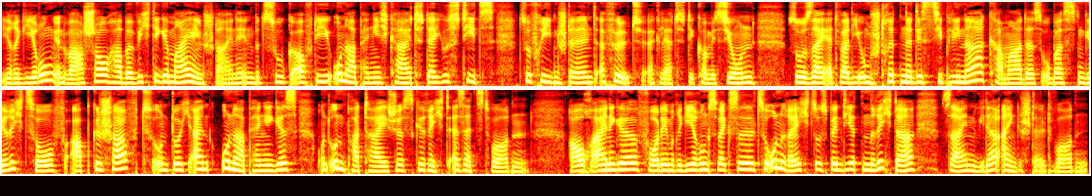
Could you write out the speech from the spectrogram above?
Die Regierung in Warschau habe wichtige Meilensteine in Bezug auf die Unabhängigkeit der Justiz zufriedenstellend erfüllt, erklärt die Kommission. So sei etwa die umstrittene Disziplinarkammer des obersten Gerichtshofs abgeschafft und durch ein unabhängiges und unparteiisches Gericht ersetzt worden. Auch einige vor dem Regierungswechsel zu Unrecht suspendierten Richter seien wieder eingestellt worden.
